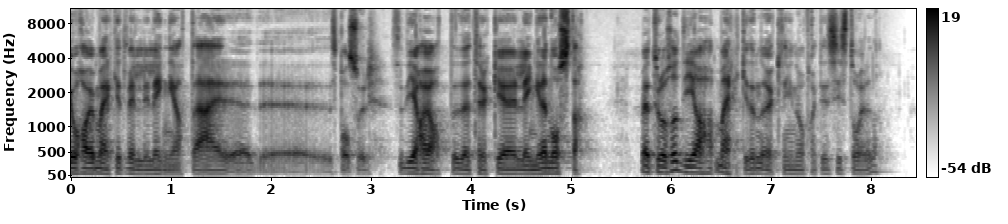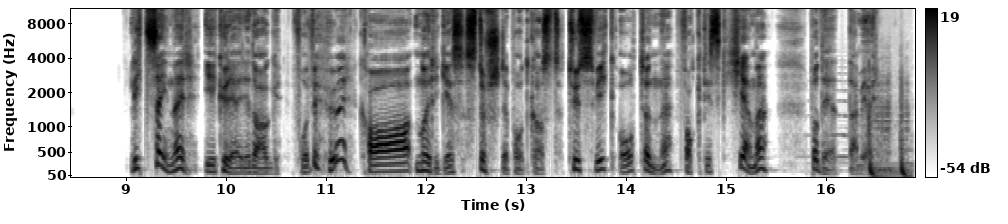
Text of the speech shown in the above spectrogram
jo, har jo merket veldig lenge at det er uh, sponsor. Så de har jo hatt det trøkket lenger enn oss, da. Men jeg tror også de har merket en økning nå faktisk siste året, da. Litt seinere i Kurer i dag får vi høre hva Norges største podkast, Tusvik og Tønne, faktisk tjener på det de gjør.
